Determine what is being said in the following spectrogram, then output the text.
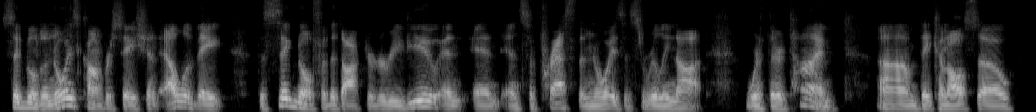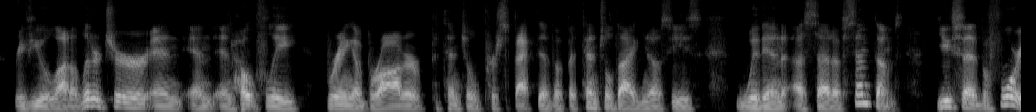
signal to noise conversation elevate the signal for the doctor to review and and and suppress the noise that's really not worth their time. Um, they can also review a lot of literature and and and hopefully bring a broader potential perspective of potential diagnoses within a set of symptoms. You said before,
